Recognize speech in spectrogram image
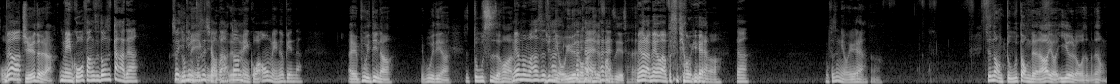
没有啊，我觉得啦，美国房子都是大的啊，所以一定不是小的，都要美国、欧美那边的。哎，不一定啊，也不一定啊。是都市的话，没有没有，他是去纽约的话，那个房子也没有了，没有啊，不是纽约啊，对啊，不是纽约啊，就是那种独栋的，然后有一二楼什么那种，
